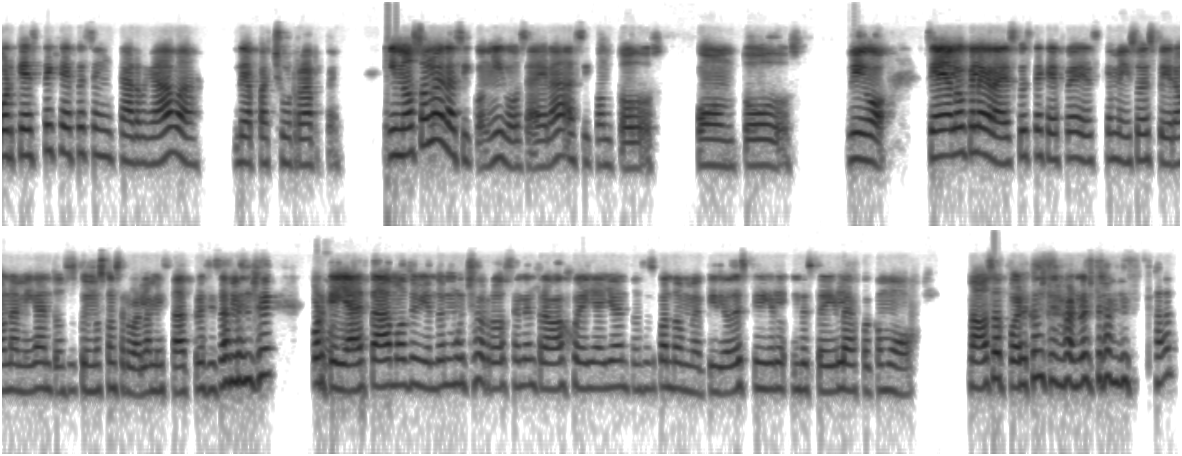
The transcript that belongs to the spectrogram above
porque este jefe se encargaba de apachurrarte. Y no solo era así conmigo, o sea, era así con todos, con todos. Digo, si hay algo que le agradezco a este jefe es que me hizo despedir a una amiga, entonces pudimos conservar la amistad precisamente porque ya estábamos viviendo en mucho roce en el trabajo ella y yo, entonces cuando me pidió despedir, despedirla fue como, vamos a poder conservar nuestra amistad. De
